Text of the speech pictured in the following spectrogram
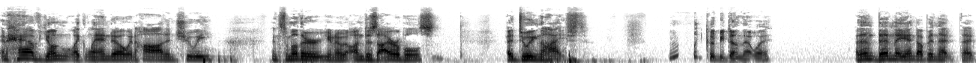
and have young like Lando and Han and Chewie and some other you know undesirables uh, doing the heist. It could be done that way. And then then they end up in that that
